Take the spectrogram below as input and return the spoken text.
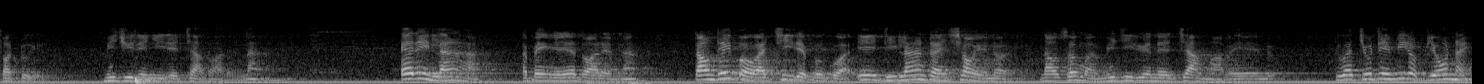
သွားတွေ့တယ်မိကြီးတွင်ကြီးတဲ့ကျသွားတယ်လမ်းအဲ့ဒီလမ်းဟာအပင်ငရဲသွားတဲ့လမ်းတောင်ထိပ်ပေါ်ကကြည့်တဲ့ပုဂ္ဂိုလ်ကအေးဒီလမ်းအတိုင်းရှောက်ရင်တော့ နောက်ဆုံးမှမိကြီးတွင်နဲ့ကြမှာပဲလို့သူကကြိုတင်ပြီးတော့ပြောနိုင်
